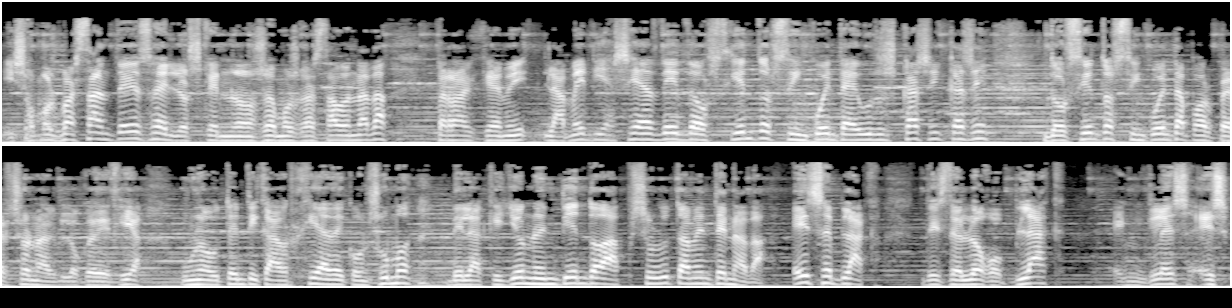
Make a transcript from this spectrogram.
y somos bastantes eh, los que no nos hemos gastado nada, para que la media sea de 250 euros, casi, casi 250 por persona, lo que decía, una auténtica orgía de consumo de la que yo no entiendo absolutamente nada. Ese black, desde luego, black en inglés es,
